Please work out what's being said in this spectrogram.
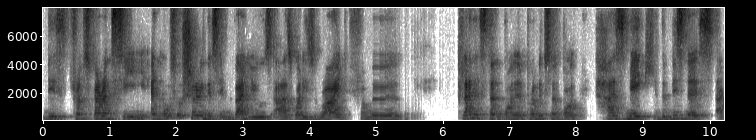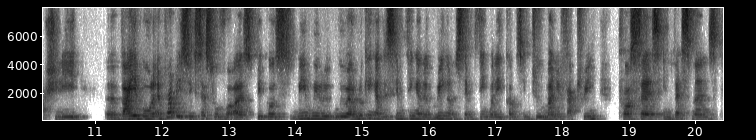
this transparency and also sharing the same values as what is right from a planet standpoint and product standpoint has made the business actually uh, viable and probably successful for us because we, we, we were looking at the same thing and agreeing on the same thing when it comes into manufacturing process investments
